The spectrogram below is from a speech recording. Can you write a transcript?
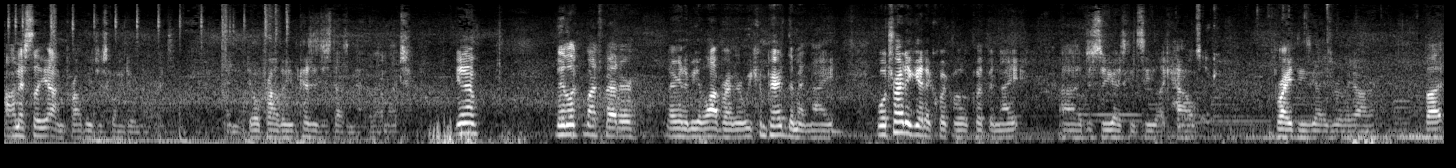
honestly, I'm probably just going to ignore it. And you'll probably, because it just doesn't matter that much. You know, they look much better. They're gonna be a lot brighter. We compared them at night. We'll try to get a quick little clip at night, uh, just so you guys can see like how bright these guys really are. But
